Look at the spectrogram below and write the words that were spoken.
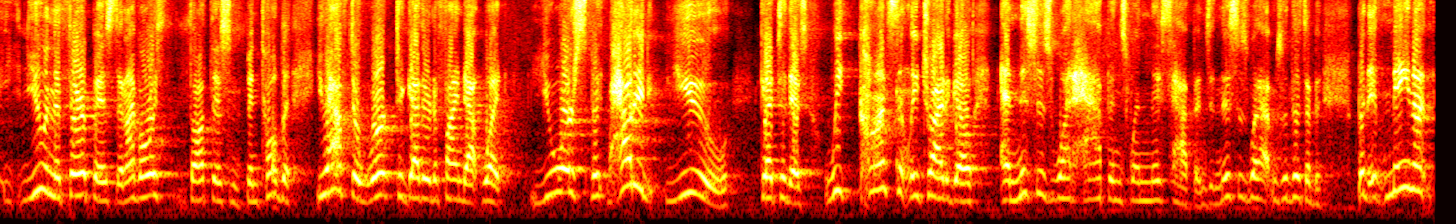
you and the therapist, and I've always thought this and been told that you have to work together to find out what your how did you get to this? We constantly try to go and this is what happens when this happens and this is what happens when this happens. But it may not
